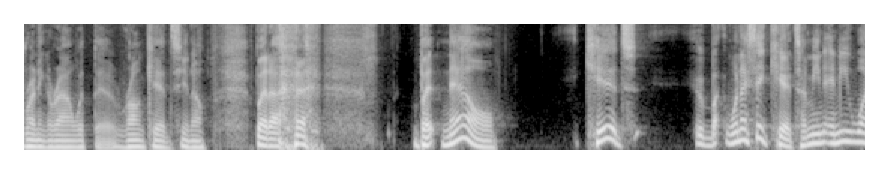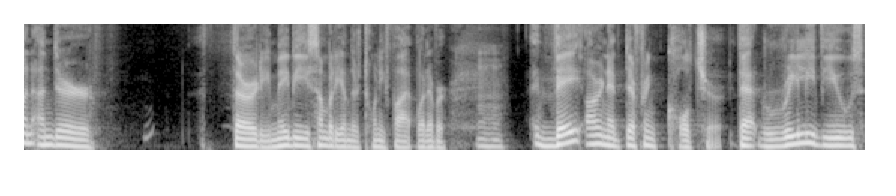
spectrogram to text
running around with the wrong kids, you know. But uh, but now, kids. When I say kids, I mean anyone under thirty, maybe somebody under twenty five, whatever. Mm-hmm they are in a different culture that really views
